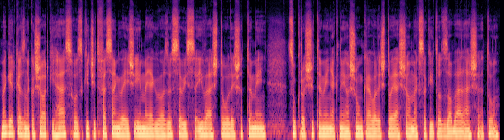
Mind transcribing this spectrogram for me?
Megérkeznek a sarki házhoz, kicsit feszengve és émelyegve az össze-vissza ivástól és a tömény, cukros sütemények néha sonkával és tojással megszakított zabálásától.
